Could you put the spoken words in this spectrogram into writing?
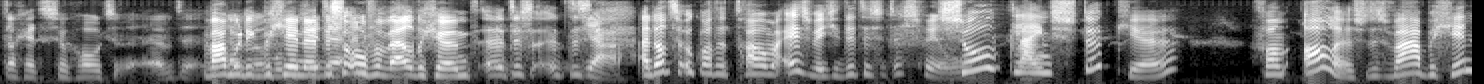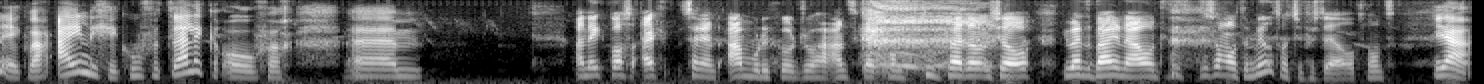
dacht je, het is zo groot. eh, de- Waar moet ik beginnen? Het is zo en- overweldigend. Het is, het is, Ja, En dat is ook wat het trauma is, weet je. Dit is is veel. zo'n klein stukje van alles. Dus waar begin ik? Waar eindig ik? Hoe vertel ik erover? Ja. Ehm, En ik was echt, zijn aan het aanmoedigen door haar aan te kijken van, toen verder, weet je bent er bijna, want het is, het is allemaal te mild wat je vertelt. Want ja,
